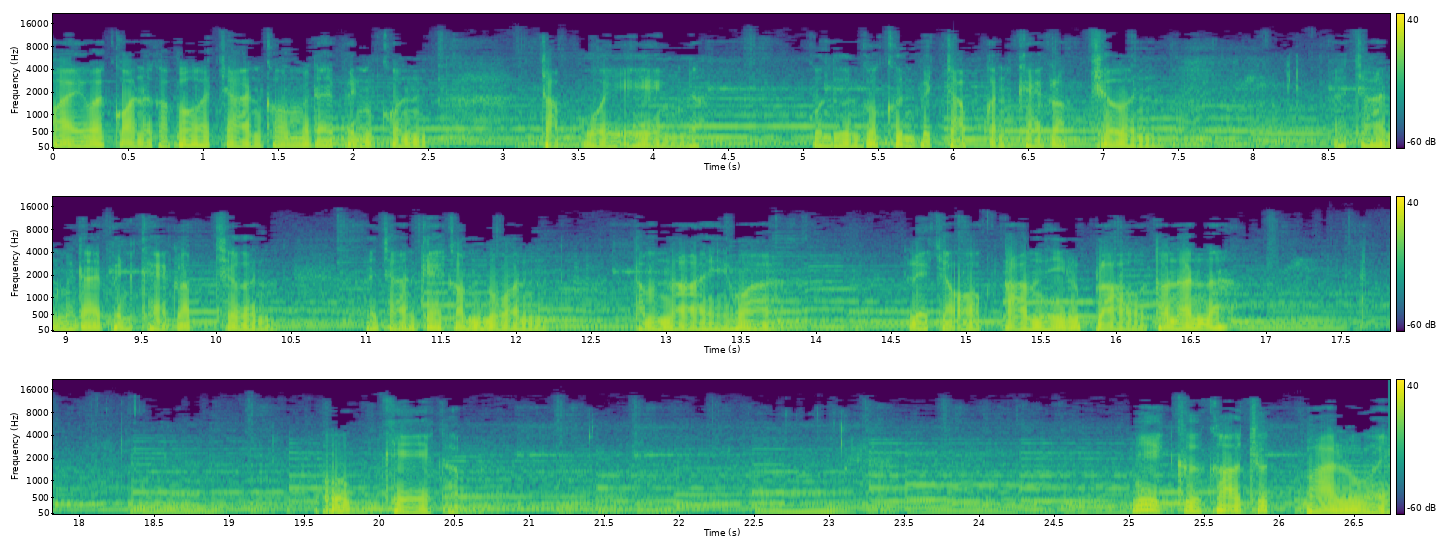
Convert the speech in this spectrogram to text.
ภัยไว้ก่อนนะครับ เพราะอาจารย์ก็ไม่ได้เป็นคนจับหวยเองนะคนอื่นก็ขึ้นไปจับกันแขกรับเชิญ อาจารย์ไม่ได้เป็นแขกรับเชิญ อาจารย์แก้คำนวณทำนายว่าเลขจะออกตามนี้หรือเปล่า เท่านั้นนะ โอเคครับ นี่คือข้าวชุดพารวย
